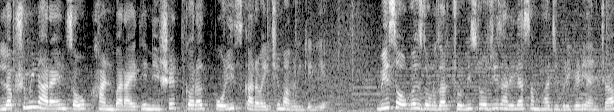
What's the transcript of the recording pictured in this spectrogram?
लक्ष्मीनारायण चौक खांडबारा येथे निषेध करत पोलीस कारवाईची मागणी केली आहे. वीस ऑगस्ट दोन हजार चोवीस रोजी झालेल्या संभाजी ब्रिगेड यांच्या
